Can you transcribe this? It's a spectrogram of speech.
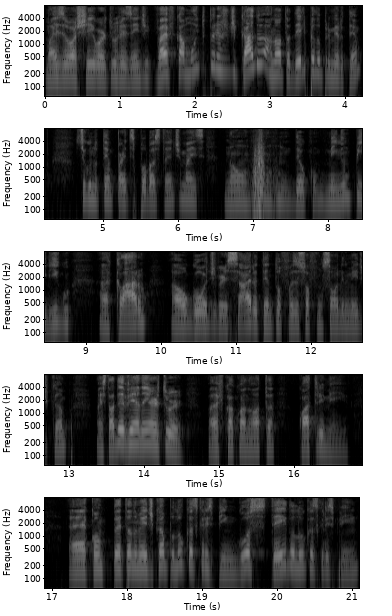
mas eu achei o Arthur Rezende vai ficar muito prejudicado a nota dele pelo primeiro tempo. O segundo tempo participou bastante, mas não, não deu nenhum perigo uh, claro ao gol adversário, tentou fazer sua função ali no meio de campo, mas está devendo, hein, Arthur? Vai ficar com a nota 4,5. É, completando o meio de campo, Lucas Crispim. Gostei do Lucas Crispim.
